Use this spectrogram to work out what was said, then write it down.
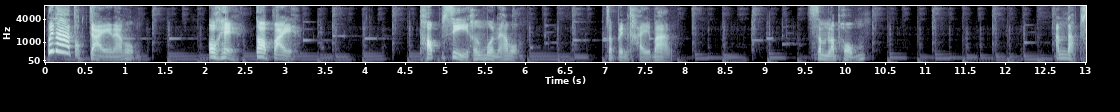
ไม่น่าตกใจนะผม โอเค ต่อไปท็อป4ข้างบนนะครับผม จะเป็นใครบ้างสำหรับผม อันดับ4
